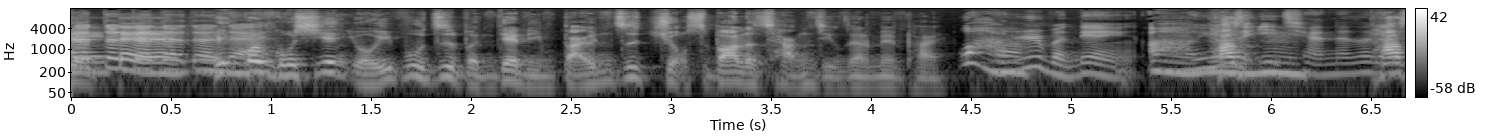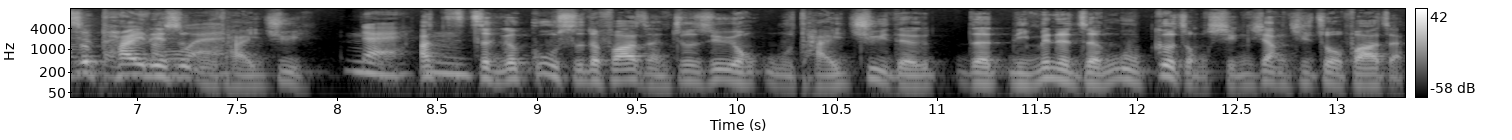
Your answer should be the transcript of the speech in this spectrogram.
院，对对对对万国戏院有一部日本电影，百分之九十八的场景在那边拍。哇，日本电影。啊，它是以前的那个，它是拍的是舞台剧。对。啊，整个故事的发展就是用舞台剧的的里面的人物各种形象去做发展。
